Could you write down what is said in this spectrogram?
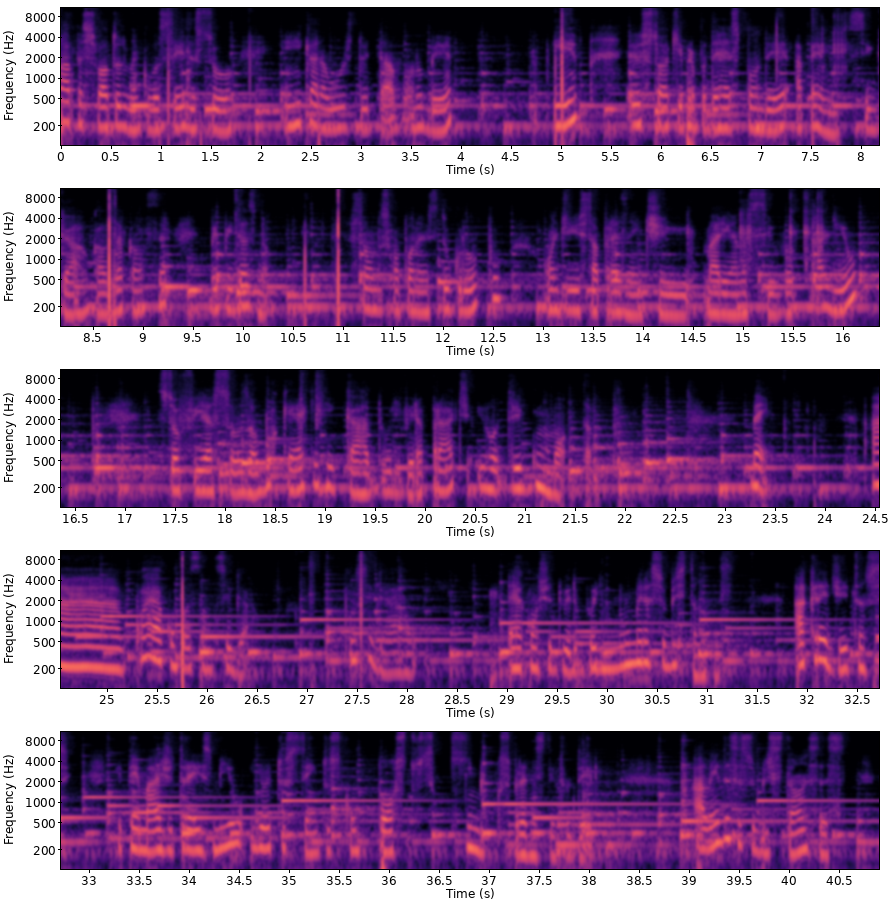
Olá pessoal, tudo bem com vocês? Eu sou Henrique Araújo do oitavo ano B e eu estou aqui para poder responder a pergunta: cigarro causa câncer, bebidas não. Sou um dos componentes do grupo, onde está presente Mariana Silva Calil, Sofia Souza Albuquerque, Ricardo Oliveira Prate e Rodrigo Mota. Bem, a... qual é a composição do cigarro? O cigarro é constituído por inúmeras substâncias. Acredita-se que tem mais de 3.800 compostos químicos presentes dentro dele. Além dessas substâncias,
